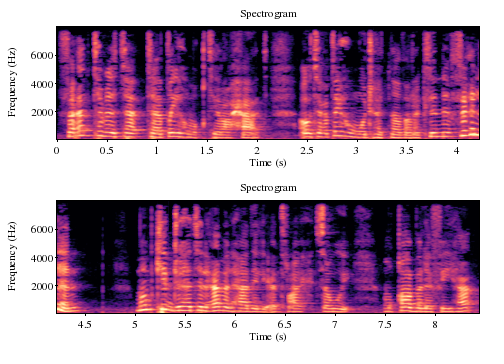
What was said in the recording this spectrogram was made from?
فأنت تبدأ تعطيهم اقتراحات أو تعطيهم وجهة نظرك لأن فعلا ممكن جهة العمل هذه اللي أنت رايح تسوي مقابلة فيها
